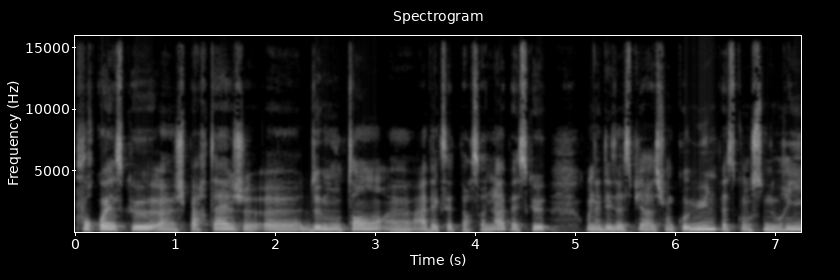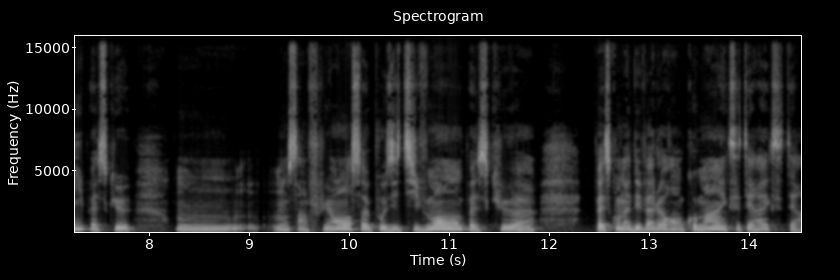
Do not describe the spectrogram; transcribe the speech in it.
pourquoi est-ce que euh, je partage euh, de mon temps avec cette personne-là, parce que on a des aspirations communes, parce qu'on se nourrit, parce que on, on s'influence positivement, parce que parce qu'on a des valeurs en commun, etc., etc.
